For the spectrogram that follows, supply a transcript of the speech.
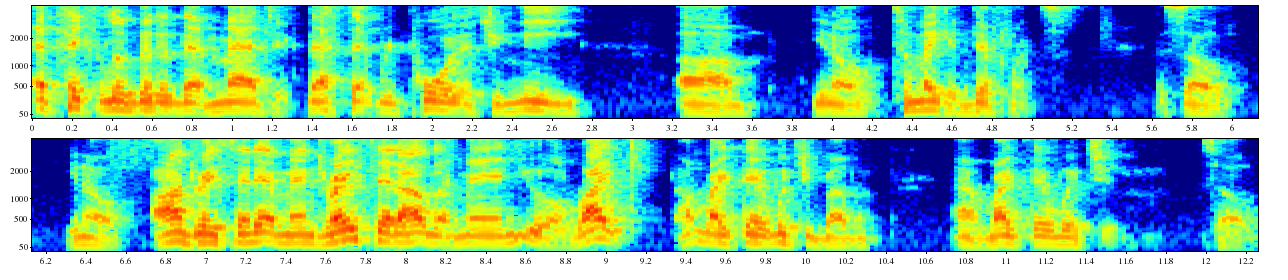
that takes a little bit of that magic. That's that rapport that you need, um, you know, to make a difference. And so, you know, Andre said that, man. Dre said, I was like, man, you are right. I'm right there with you, brother. I'm right there with you. So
